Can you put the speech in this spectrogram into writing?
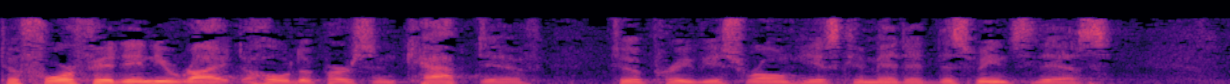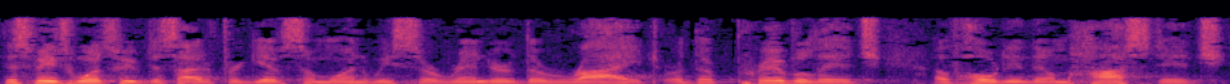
To forfeit any right to hold a person captive to a previous wrong he has committed. This means this. This means once we've decided to forgive someone, we surrender the right or the privilege of holding them hostage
